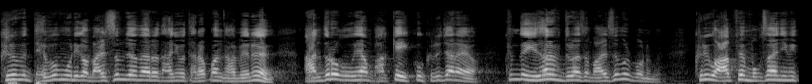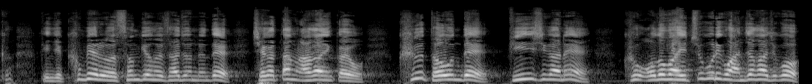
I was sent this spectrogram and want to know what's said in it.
그러면 대부분 우리가 말씀 전하러 다니고 다락방 가면은 안 들어오고 그냥 밖에 있고 그러잖아요. 근데 이 사람이 들어와서 말씀을 보는 거예요. 그리고 앞에 목사님이 그 이제 크메르 성경을 사줬는데 제가 딱 나가니까요. 그 더운데 빈 시간에 그 오토바이 쭈그리고 앉아가지고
